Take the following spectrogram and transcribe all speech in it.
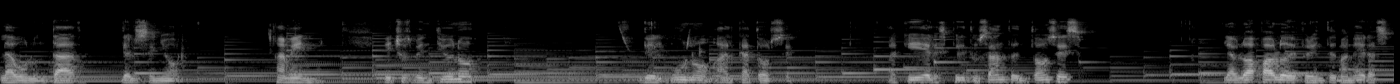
la voluntad del Señor. Amén. Hechos 21 del 1 al 14. Aquí el Espíritu Santo entonces le habló a Pablo de diferentes maneras.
